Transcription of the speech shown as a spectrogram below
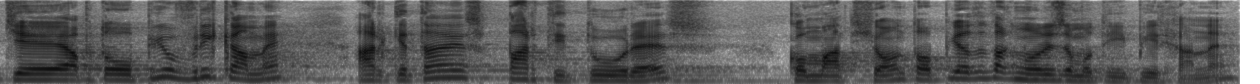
και από το οποίο βρήκαμε αρκετές παρτιτούρες κομματιών, τα οποία δεν τα γνωρίζαμε ότι υπήρχαν, ε,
